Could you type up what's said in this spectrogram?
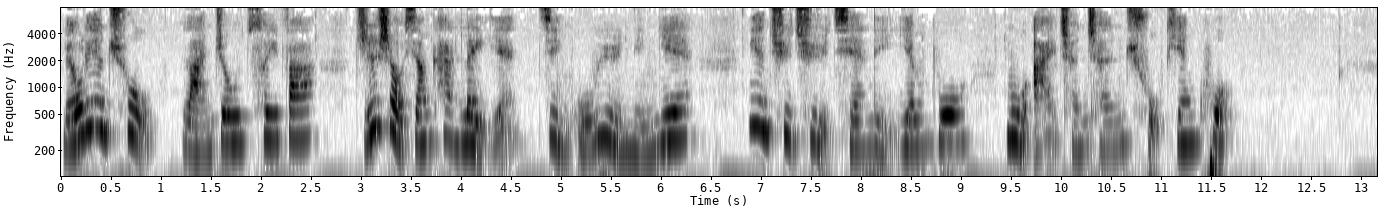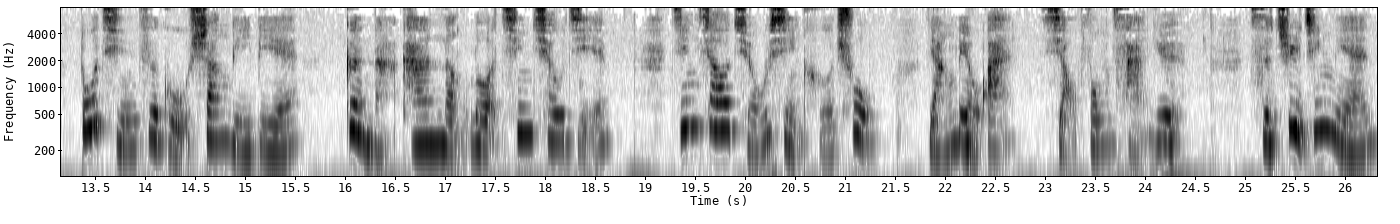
留恋处，兰舟催发。执手相看泪眼，竟无语凝噎。念去去，千里烟波。暮霭沉沉楚天阔。多情自古伤离别，更哪堪冷落清秋节。今宵酒醒何处？杨柳岸，晓风残月。此去经年，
